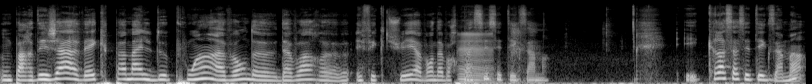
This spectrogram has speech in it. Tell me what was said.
on part déjà avec pas mal de points avant d'avoir euh, effectué, avant d'avoir passé Mhm. cet examen. Et grâce à cet examen,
